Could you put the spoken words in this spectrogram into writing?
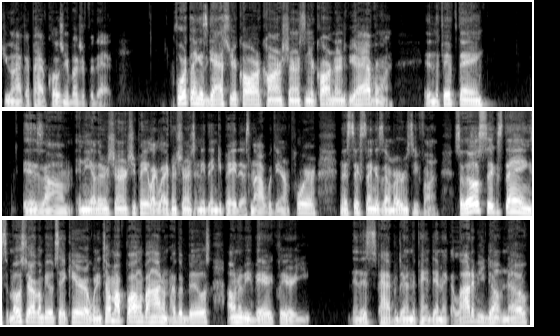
you're gonna have to have clothes in your budget for that. Fourth thing is gas for your car, car insurance, and your car note if you have one. And the fifth thing is um any other insurance you pay, like life insurance, anything you pay that's not with your employer. And the sixth thing is the emergency fund. So those six things, most of y'all gonna be able to take care of. When you're talking about falling behind on other bills, I want to be very clear. You and this happened during the pandemic. A lot of you don't know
